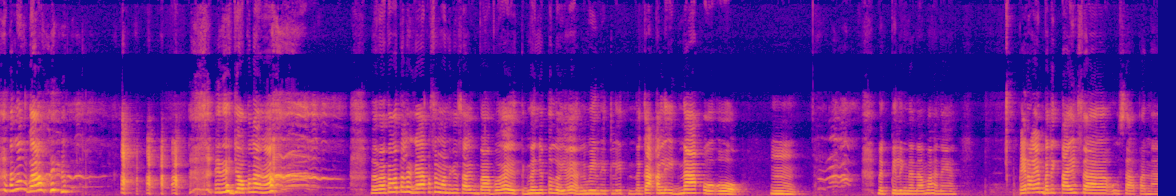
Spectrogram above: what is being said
ano ba baboy? Hindi, joke lang, ha? Natatawa talaga ako sa mga nagsasabing baboy. Eh, tignan nyo tuloy. Ayan, lumiliit-liit. Nagkakaliig na ako, oh. Hmm. Nagpiling na naman, ayan. Pero ayan, balik tayo sa usapan na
